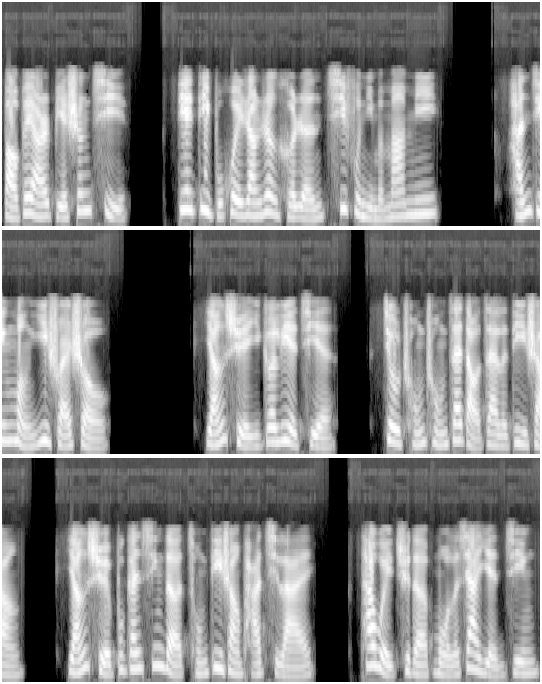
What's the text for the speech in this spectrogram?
宝贝儿别生气，爹地不会让任何人欺负你们妈咪。韩景猛一甩手，杨雪一个趔趄，就重重栽倒在了地上。杨雪不甘心的从地上爬起来，她委屈的抹了下眼睛。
